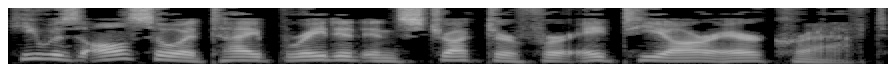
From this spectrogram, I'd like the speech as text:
He was also a type-rated instructor for ATR aircraft.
